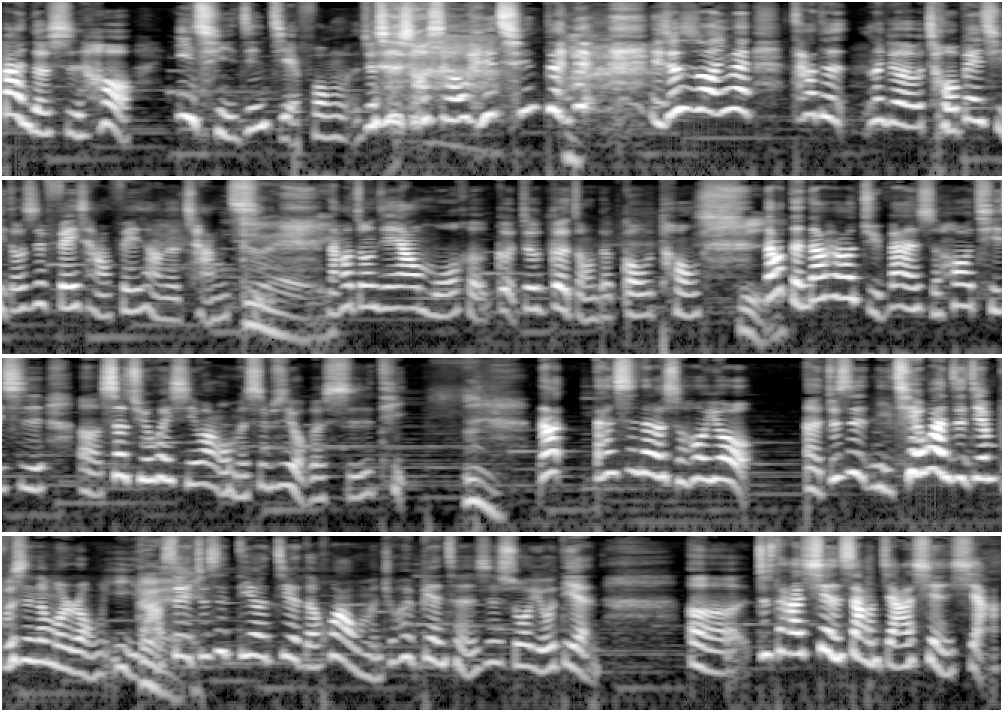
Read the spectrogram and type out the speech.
办的时候，疫情已经解封了，就是说稍微已经对，也就是说，因为他的那个筹备期都是非常非常的长期，然后中间要磨合各就各种的沟通，然后等到他要举办的时候，其实呃社区会希望我们是不是有个实体，嗯，那但是那个时候又呃就是你切换之间不是那么容易啦，所以就是第二届的话，我们就会变成是说有点呃就是它线上加线下。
